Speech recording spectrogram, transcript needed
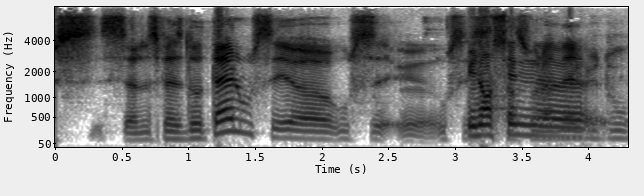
c'est une espèce d'hôtel ou c'est euh, ou c'est euh, ou c'est Une c'est pas ancienne, solennel euh, du tout?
